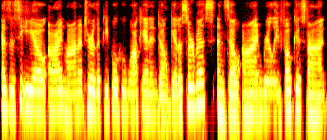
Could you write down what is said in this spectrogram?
as a CEO, I monitor the people who walk in and don't get a service. And so I'm really focused on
